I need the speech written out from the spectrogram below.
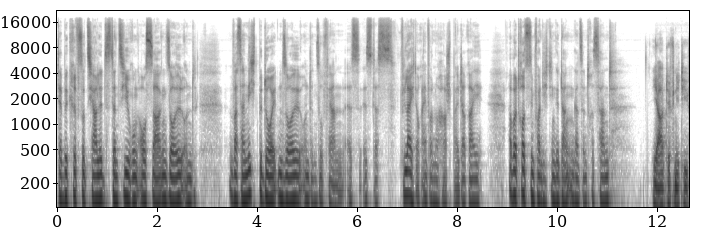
der Begriff soziale Distanzierung aussagen soll und was er nicht bedeuten soll. Und insofern ist, ist das vielleicht auch einfach nur Haarspalterei. Aber trotzdem fand ich den Gedanken ganz interessant. Ja, definitiv.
